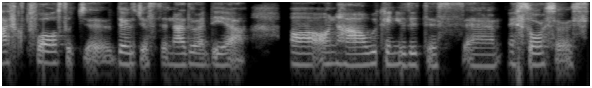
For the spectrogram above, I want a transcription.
asked for. So uh, there's just another idea uh, on how we can use it as, um, as sources.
